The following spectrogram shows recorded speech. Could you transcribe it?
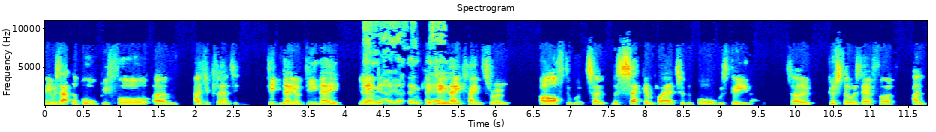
He was at the ball before. Um, how do you pronounce it? Digne or Dine? Yeah. Digne, I think. And yeah. Digne came through afterwards. So the second player to the ball was Digne. So Gusto was there first, and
